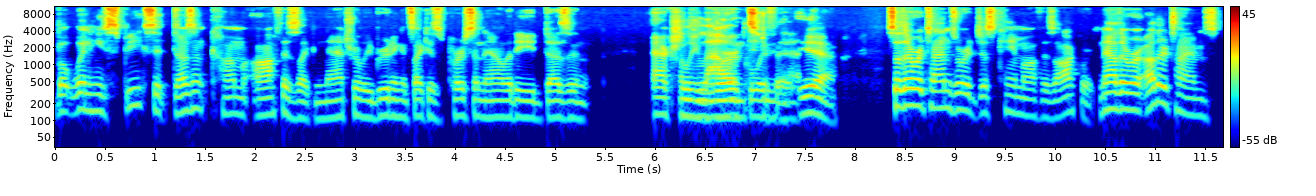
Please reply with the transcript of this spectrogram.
but when he speaks, it doesn't come off as like naturally brooding. It's like his personality doesn't actually work with it. that. Yeah. So there were times where it just came off as awkward. Now, there were other times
